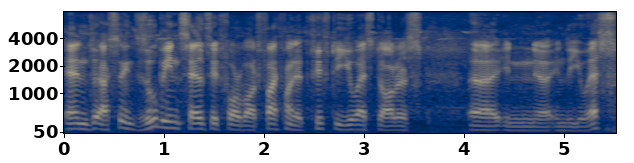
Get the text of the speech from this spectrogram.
and I think Zubin sells it for about 550 US dollars in, uh, in the US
